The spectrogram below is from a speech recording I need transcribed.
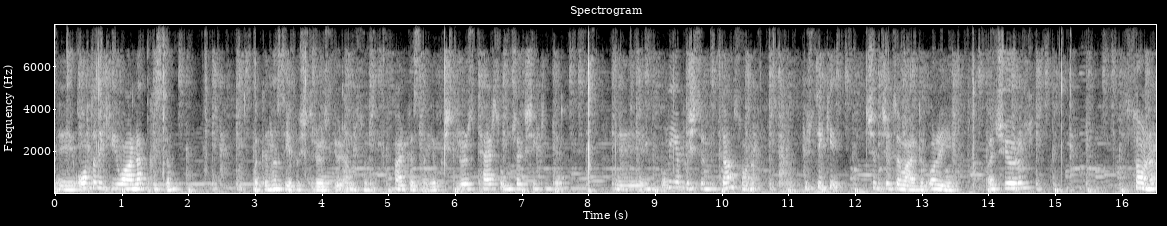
e, ortadaki yuvarlak kısım bakın nasıl yapıştırıyoruz görüyor musunuz? Arkasına yapıştırıyoruz ters olacak şekilde. E, bunu yapıştırdıktan sonra üstteki çıt çıtı vardır orayı açıyoruz. Sonra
